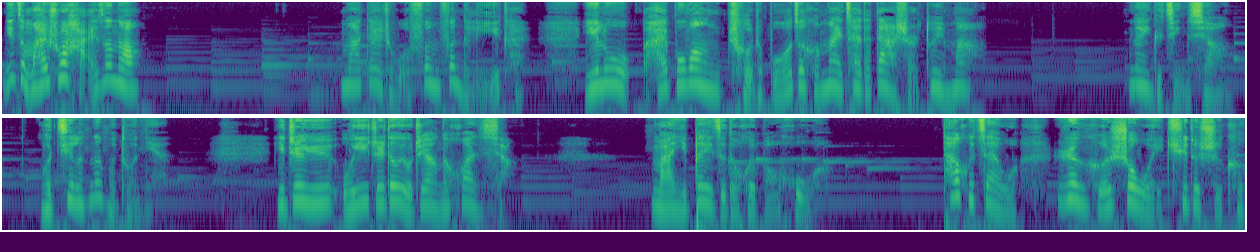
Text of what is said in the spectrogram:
你怎么还说孩子呢？妈带着我愤愤的离开，一路还不忘扯着脖子和卖菜的大婶对骂。那个景象，我记了那么多年，以至于我一直都有这样的幻想：妈一辈子都会保护我，她会在我任何受委屈的时刻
